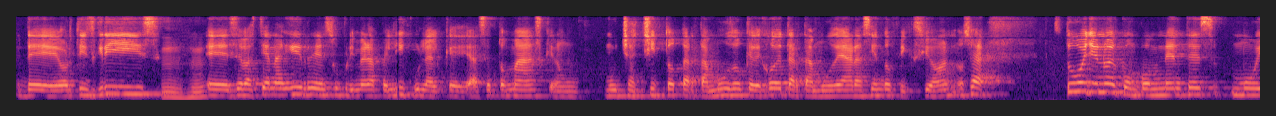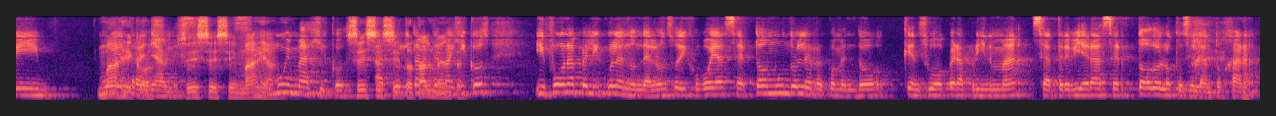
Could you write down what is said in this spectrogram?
de Ortiz Gris, eh, Sebastián Aguirre, su primera película, el que hace Tomás, que era un muchachito tartamudo que dejó de tartamudear haciendo ficción, o sea, estuvo lleno de componentes muy, muy entrañables. Sí, sí, sí, magia. muy mágicos. Sí, sí, sí, totalmente. mágicos y fue una película en donde Alonso dijo, voy a hacer, todo el mundo le recomendó que en su ópera prima se atreviera a hacer todo lo que se le antojara.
